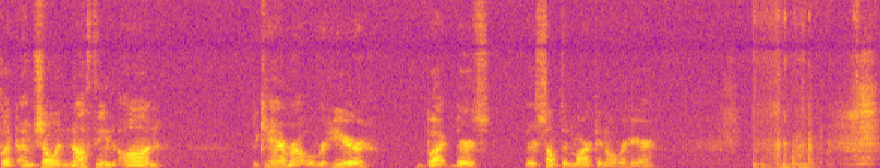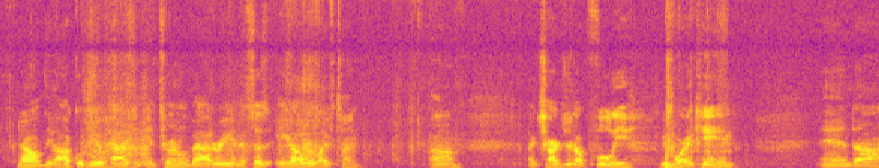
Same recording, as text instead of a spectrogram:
but I'm showing nothing on the camera over here, but there's there's something marking over here. Now the Aqua-Vu has an internal battery and it says 8 hour lifetime. Um, I charged it up fully before I came and uh,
